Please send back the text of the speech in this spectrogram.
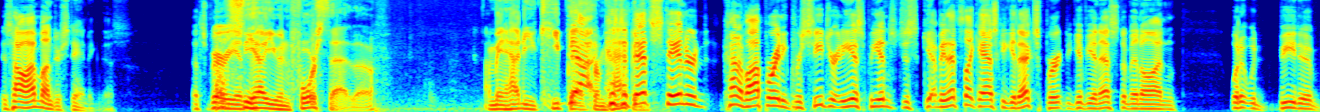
is how I'm understanding this. That's very see how you enforce that though. I mean, how do you keep that from happening? yeah, from because if that's standard kind of operating procedure at E ESPN's, just I mean that's like asking an expert to give you an estimate on what it would be to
